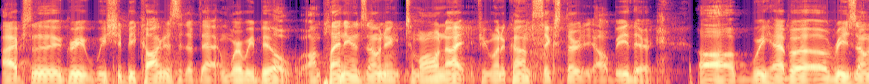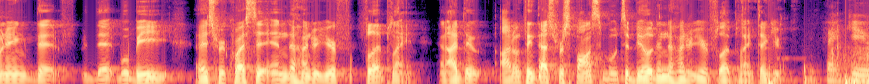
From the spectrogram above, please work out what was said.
I absolutely agree. We should be cognizant of that and where we build. I'm planning and zoning tomorrow night. If you want to come, 6:30, I'll be there. Uh, we have a, a, rezoning that that will be it's requested in the 100 year floodplain, and I do I don't think that's responsible to build in the 100 year floodplain. Thank you. Thank you.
